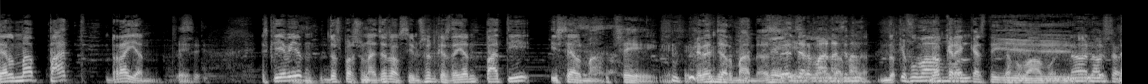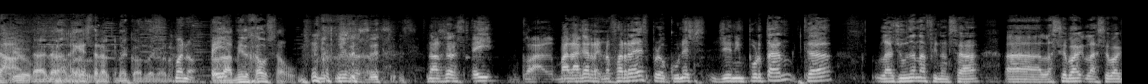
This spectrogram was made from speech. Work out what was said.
Telma Pat Ryan. Sí. És que hi havia dos personatges als Simpson que es deien Patty i Selma, Sí. que eren germanes. Sí, Eren germanes, eren- que fumaven no crec molt. que estigui... Que fumaven molt. No, no ho sé. No, no, no, aquesta no crec. D'acord, d'acord. Bueno, Però ell, de Milhouse segur. no, aleshores, ell va a la guerra i no fa res, però coneix gent important que l'ajuden a finançar uh, la, seva, la seva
